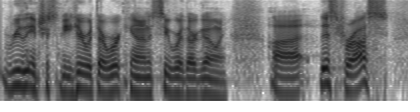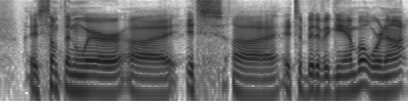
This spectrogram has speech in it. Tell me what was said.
really interesting to hear what they're working on and see where they're going. This for us is something where uh, it's uh, it's a bit of a gamble. We're not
